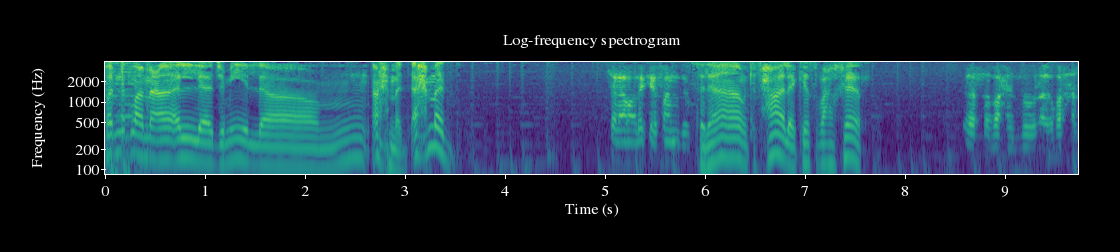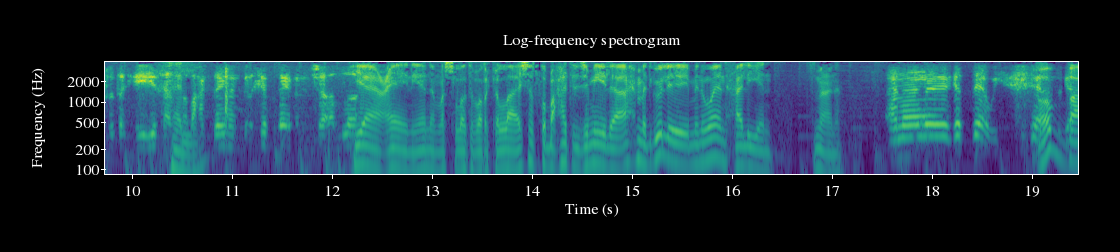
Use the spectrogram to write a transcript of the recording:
طيب نطلع مع الجميل أحمد. أحمد. السلام عليكم يا فندم. سلام كيف حالك؟ يا صباح الخير. يا صباح النور أخبار حضرتك إيه؟ يسعد. صباحك دايما بالخير دايما إن شاء الله. يا عيني أنا ما شاء الله تبارك الله. إيش الصباحات الجميلة؟ أحمد قول لي من وين حاليا؟ تسمعنا. أنا جداوي أوبا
